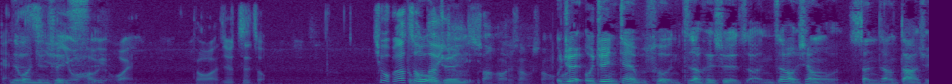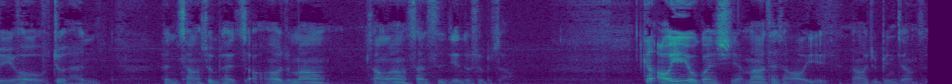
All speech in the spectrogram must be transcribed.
感你这完全有好有坏，对啊，就这种。其实我不知道这不过种到底我觉得你算好还是算不算。我觉得我觉得你这样也不错，你至少可以睡得着。你知道，像我上上大学以后就很很长睡不太着，然后就马上常晚上三四点都睡不着，跟熬夜也有关系啊。妈的，太常熬夜，然后就变这样子。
